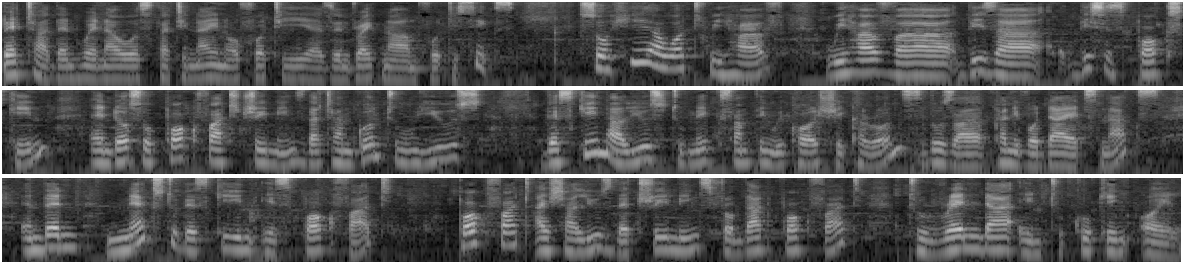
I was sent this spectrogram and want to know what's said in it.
better than when I was 39 or 40 years and right now I'm 46. So here what we have, we have uh, these are this is pork skin and also pork fat trimmings that I'm going to use. The skin I'll use to make something we call shakarons. Those are carnivore diet snacks. And then next to the skin is pork fat. Pork fat, I shall use the trimmings from that pork fat to render into cooking oil.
